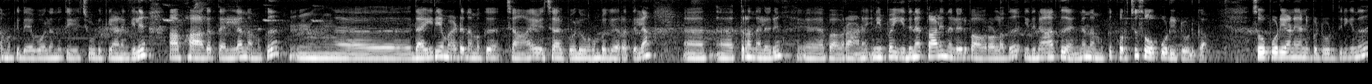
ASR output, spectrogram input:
നമുക്ക് ഇതേപോലെ ഒന്ന് തേച്ച് കൊടുക്കുകയാണെങ്കിൽ ആ ഭാഗത്തെല്ലാം നമുക്ക് ധൈര്യമായിട്ട് നമുക്ക് ചായ വെച്ചാൽ പോലും ഉറുമ്പ് കയറത്തില്ല. അത്ര നല്ലൊരു പവറാണ് ഇനിയിപ്പോൾ ഇതിനേക്കാളും നല്ലൊരു പവറുള്ളത് ഇതിനകത്ത് തന്നെ നമുക്ക് കുറച്ച് സോപ്പ് കൂടി ഇട്ട് കൊടുക്കാം. സോപ്പ് പൊടിയാണ് ഇപ്പോൾ ഇട്ട് കൊടുത്തിരിക്കുന്നത്.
